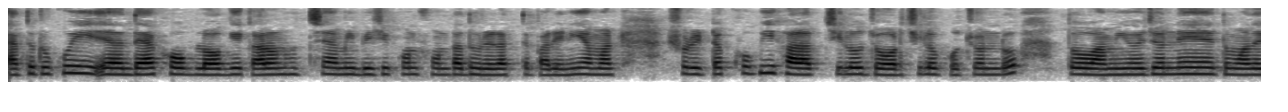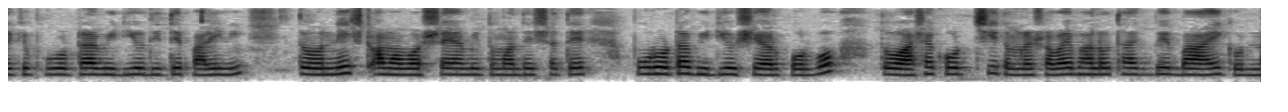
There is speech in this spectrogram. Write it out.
এতটুকুই দেখো ব্লগে। কারণ হচ্ছে আমি বেশিক্ষণ ফোনটা ধরে রাখতে পারিনি। আমার শরীরটা খুবই খারাপ ছিল, জ্বর ছিল প্রচণ্ড। তো আমি ওই জন্যে তোমাদেরকে পুরোটা ভিডিও দিতে পারিনি। তো নেক্সট অমাবস্যায় আমি তোমাদের সাথে পুরোটা ভিডিও শেয়ার করব। তো আশা করছি তোমরা সবাই ভালো থাকবে। Bye good night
